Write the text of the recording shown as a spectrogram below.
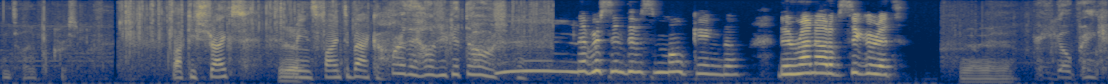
Just in time for Christmas. Lucky Strikes Yeah. means fine tobacco. Where the hell did you get those? Mm, never seen them smoking though. They run out of cigarettes. Yeah, yeah, yeah. Here you go, Pink.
